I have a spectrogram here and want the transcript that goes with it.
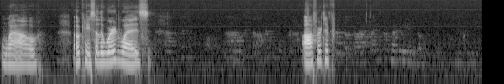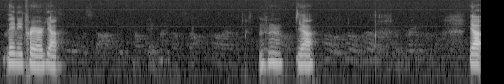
Wow. Okay, so the word was offer to. They need prayer, yeah. Mm-hmm. Yeah. Yeah.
